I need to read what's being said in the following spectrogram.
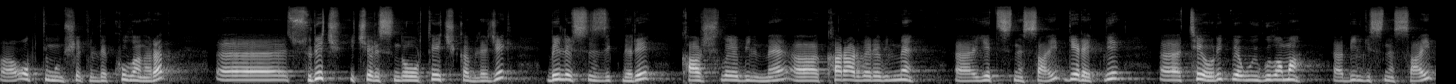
e, optimum şekilde kullanarak e, süreç içerisinde ortaya çıkabilecek belirsizlikleri karşılayabilme, e, karar verebilme yetisine sahip gerekli teorik ve uygulama bilgisine sahip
